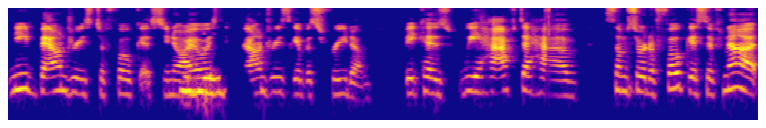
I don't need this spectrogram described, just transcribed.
need boundaries to focus. You know, mm-hmm. I always think boundaries give us freedom because we have to have some sort of focus. If not,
